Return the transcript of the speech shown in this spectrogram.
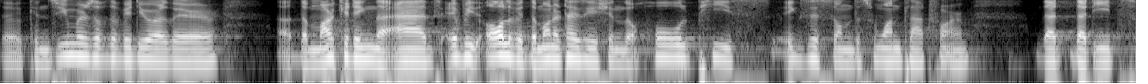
the consumers of the video are there, uh, the marketing, the ads, every all of it, the monetization, the whole piece exists on this one platform that that eats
